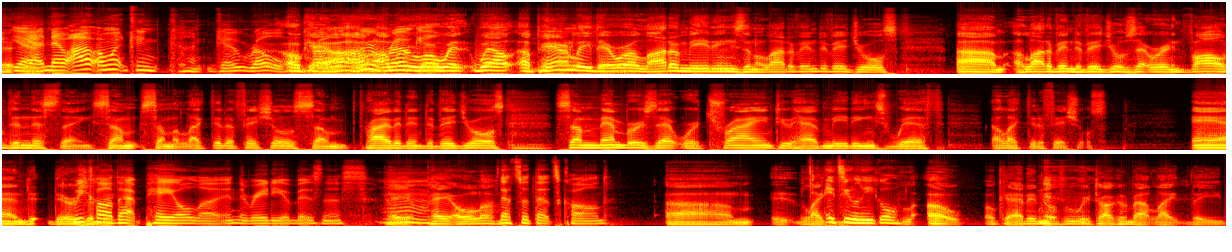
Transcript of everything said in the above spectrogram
ahead. Yeah. Yeah. No, I, I want can, can go roll. Okay, Roll. I, You're am going to roll with. Well, apparently there were a lot of meetings and a lot of individuals, um, a lot of individuals that were involved in this thing. Some some elected officials, some private individuals, some members that were trying to have meetings with elected officials. And there's We call big- that payola in the radio business. pay, payola. That's what that's called. Um, it- like It's illegal. Oh, okay. I didn't know if we were talking about like the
